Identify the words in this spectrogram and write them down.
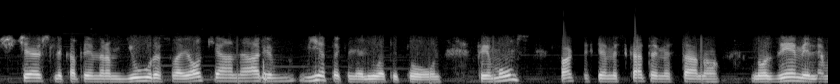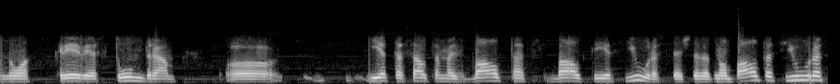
šķēršļi, kā piemēram jūras vai okeāni, arī ietekmē ļoti to. Un pie mums, faktiski, ja mēs skatāmies tā no, no ziemeļiem, no Krievijas tundrām, o, iet tā saucamais Baltas, Baltijas jūras ceļš. Tātad no Baltas jūras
